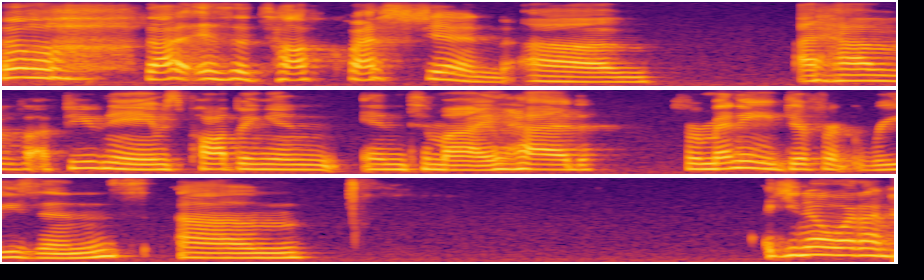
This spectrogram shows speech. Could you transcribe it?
Oh, that is a tough question. Um, I have a few names popping in into my head for many different reasons. Um, you know what? I'm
